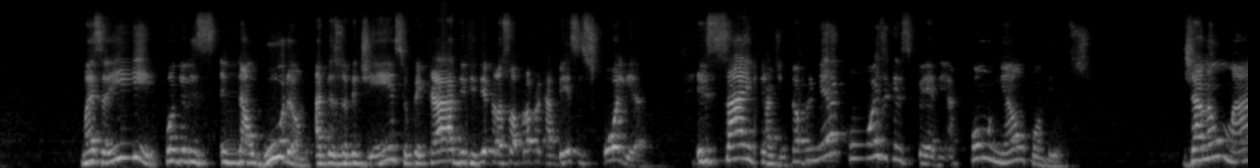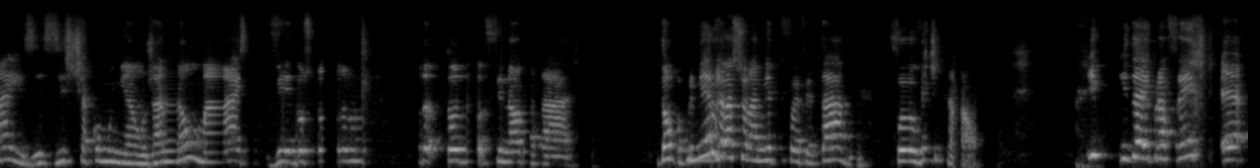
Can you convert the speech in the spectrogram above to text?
Mas aí, quando eles inauguram a desobediência, o pecado e viver pela sua própria cabeça, escolha, eles saem do jardim. Então, a primeira coisa que eles pedem é a comunhão com Deus. Já não mais existe a comunhão, já não mais vê Deus todo, todo, todo final da tarde. Então, o primeiro relacionamento que foi afetado foi o vertical. E, e daí para frente é, é,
